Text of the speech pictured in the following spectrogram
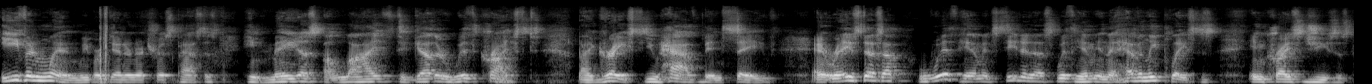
even when we were dead in our trespasses, He made us alive together with Christ. By grace you have been saved and raised us up with him and seated us with him in the heavenly places in Christ Jesus,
